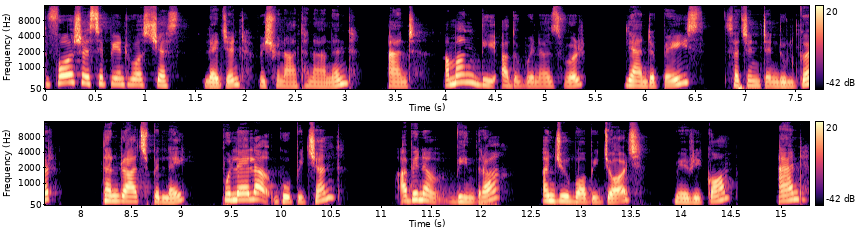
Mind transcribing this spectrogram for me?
The first recipient was chess legend Vishwanathan Anand and among the other winners were Leander Paes, Sachin Tendulkar, Dhanraj Pillai, Pullela Gopichand, Abhinav Bindra, Anju Bobby George, Mary Kom, and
